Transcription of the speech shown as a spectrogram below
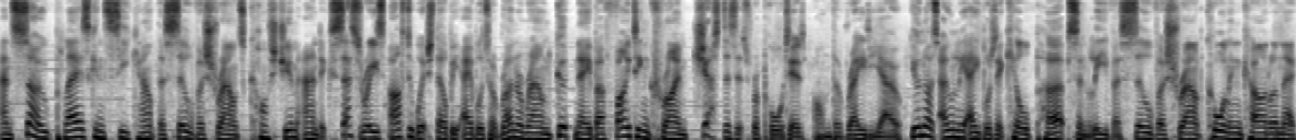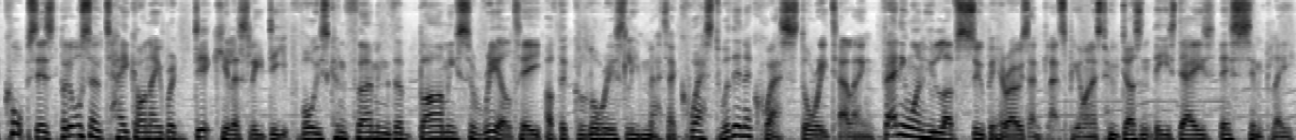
And so, players can seek out the Silver Shroud's costume and accessories, after which they'll be able to run around Goodneighbor fighting crime just as it's reported on the radio. You're not only able to kill per and leave a silver shroud calling card on their corpses, but also take on a ridiculously deep voice confirming the balmy surreality of the gloriously meta quest within a quest storytelling. For anyone who loves superheroes, and let's be honest, who doesn't these days, this simply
